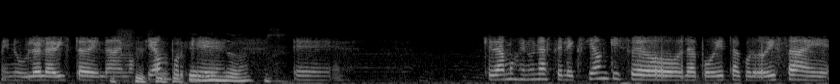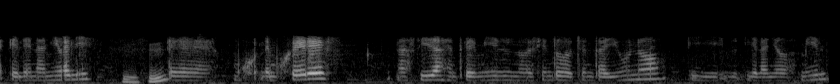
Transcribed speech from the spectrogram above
me nubló la vista de la emoción porque eh, quedamos en una selección que hizo la poeta cordobesa eh, Elena Ujú. eh, de mujeres nacidas entre 1981 y, y el año 2000.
